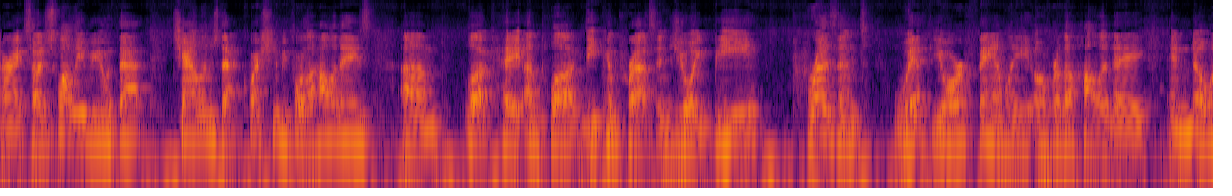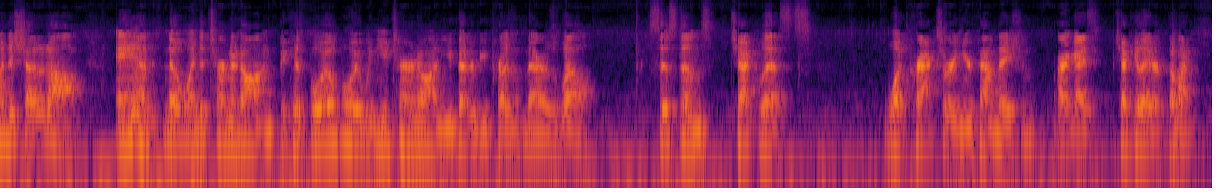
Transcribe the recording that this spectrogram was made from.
All right, so I just want to leave you with that challenge, that question before the holidays. Um, look, hey, unplug, decompress, enjoy, be present with your family over the holiday and know when to shut it off and know when to turn it on. Because boy oh boy when you turn it on you better be present there as well. Systems checklists what cracks are in your foundation. All right guys check you later. Bye bye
